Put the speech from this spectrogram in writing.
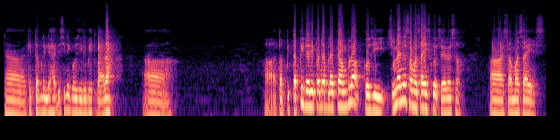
Ha, kita boleh lihat di sini cozy lebih tebal lah. Ha. Ha, tapi tapi daripada belakang pula cozy sebenarnya sama saiz kot saya rasa. Ha, sama saiz.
